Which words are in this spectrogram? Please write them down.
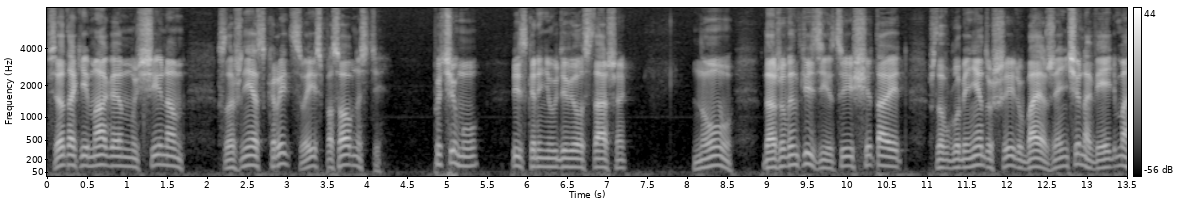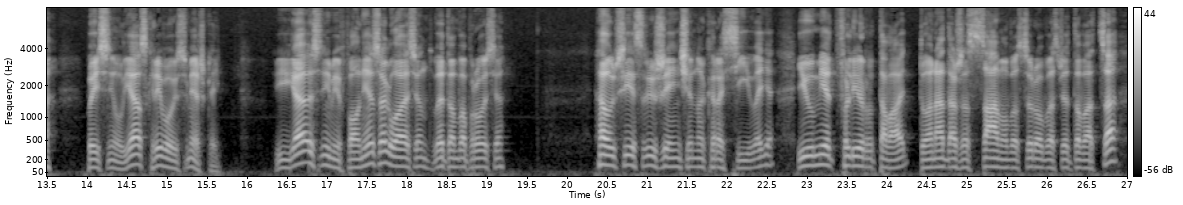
Все-таки магам-мужчинам сложнее скрыть свои способности. Почему? Искренне удивилась Таша. Ну, даже в Инквизиции считает, что в глубине души любая женщина — ведьма, пояснил я с кривой усмешкой. И я с ними вполне согласен в этом вопросе. А уж если женщина красивая и умеет флиртовать, то она даже самого сурового святого отца —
